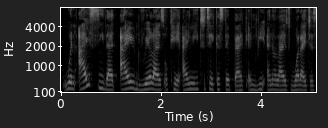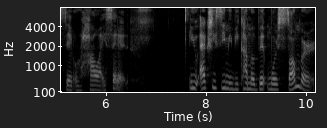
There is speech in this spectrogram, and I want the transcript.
when I see that, I realize, okay, I need to take a step back and reanalyze what I just said or how I said it. You actually see me become a bit more somber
